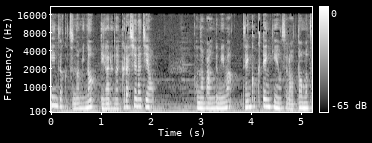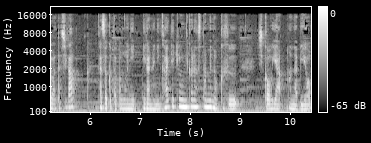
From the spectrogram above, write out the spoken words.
勤族つのみの身軽な暮らしラジオ。この番組は全国転勤をする夫を持つ私が家族と共に身軽に快適に暮らすための工夫思考や学びを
